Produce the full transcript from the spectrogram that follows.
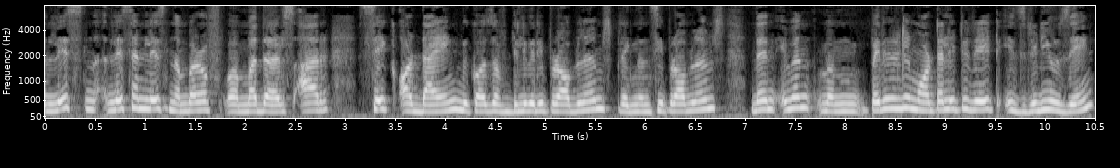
less less and less number of uh, mothers are sick or dying because of delivery problems, pregnancy problems. Then even um, perinatal mortality rate is reducing.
